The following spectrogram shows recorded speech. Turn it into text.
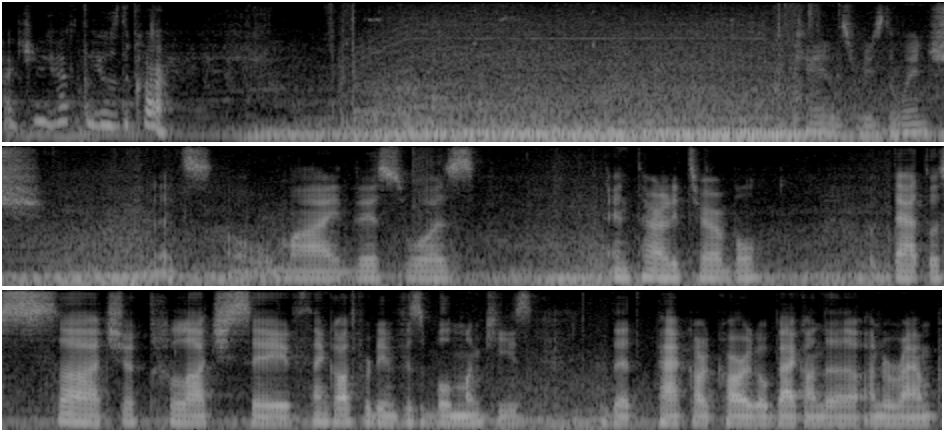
actually you have to use the car. Okay, let's raise the winch. Let's, oh my, this was entirely terrible. But that was such a clutch save. Thank God for the invisible monkeys that pack our cargo back on the on the ramp.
